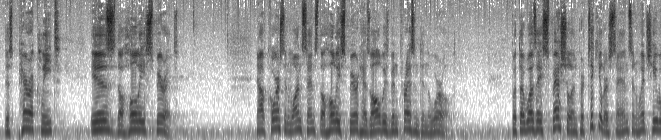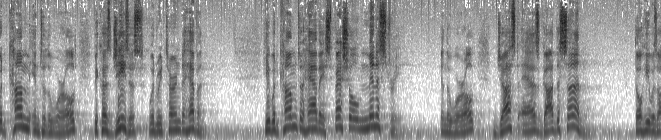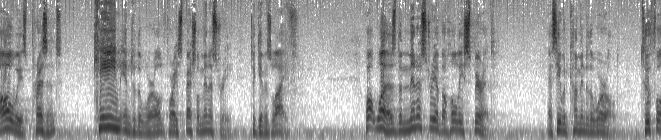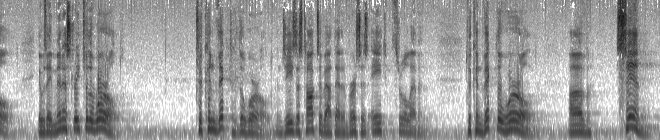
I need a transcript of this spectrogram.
this paraclete, is the Holy Spirit. Now, of course, in one sense, the Holy Spirit has always been present in the world. But there was a special and particular sense in which he would come into the world because Jesus would return to heaven. He would come to have a special ministry in the world, just as God the Son, though he was always present, came into the world for a special ministry to give his life. What was the ministry of the Holy Spirit as he would come into the world? Twofold. It was a ministry to the world, to convict the world. And Jesus talks about that in verses 8 through 11. To convict the world of sin,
